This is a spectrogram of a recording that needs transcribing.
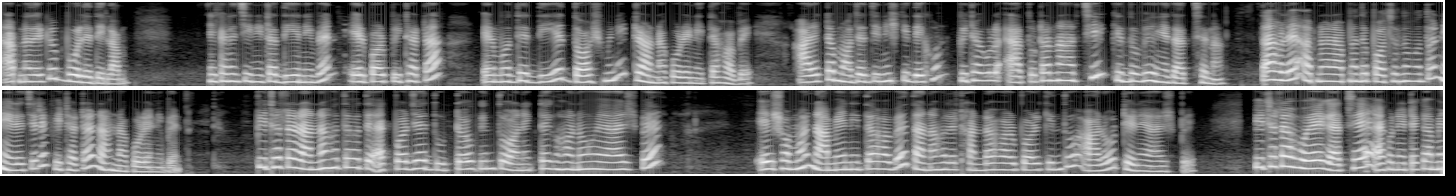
আপনাদেরকে বলে দিলাম। এখানে চিনিটা দিয়ে নেবেন। এরপর পিঠাটা এর মধ্যে দিয়ে 10 মিনিট রান্না করে নিতে হবে। আরেকটা মজার জিনিস কি দেখুন? পিঠাগুলো এতটা নাড়ছি, কিন্তু ভেঙে যাচ্ছে না। তাহলে আপনারা আপনাদের পছন্দ মতো নেড়েচেড়ে পিঠাটা রান্না করে নেবেন। পিঠাটা রান্না হতে হতে এক পর্যায়ে দুধটাও কিন্তু অনেকটাই ঘন হয়ে আসবে। এই সময় নামিয়ে নিতে হবে, তা না হলে ঠান্ডা হওয়ার পর কিন্তু আরও টেনে আসবে। পিঠাটা হয়ে গেছে, এখন এটাকে আমি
